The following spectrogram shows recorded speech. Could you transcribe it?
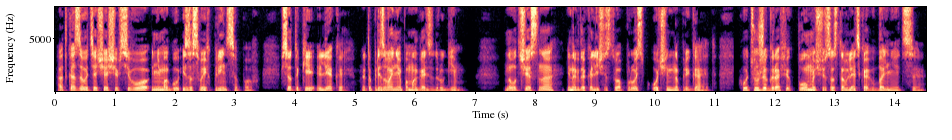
Отказывать я чаще всего не могу из-за своих принципов. Все-таки лекарь — это призвание помогать другим. Но вот честно, иногда количество просьб очень напрягает. Хоть уже график помощи составлять, как в больнице.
